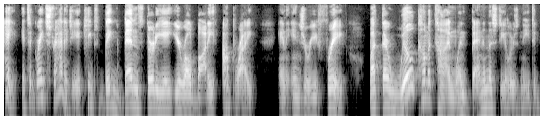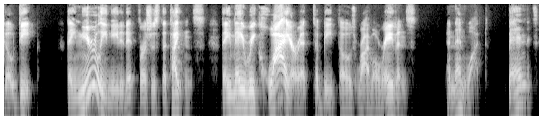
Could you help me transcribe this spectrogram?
Hey, it's a great strategy. It keeps Big Ben's 38 year old body upright and injury free. But there will come a time when Ben and the Steelers need to go deep. They nearly needed it versus the Titans. They may require it to beat those rival Ravens. And then what? Ben's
